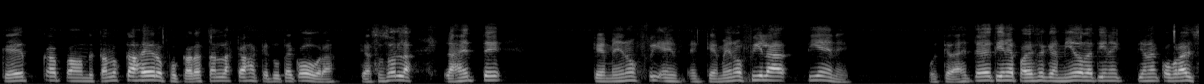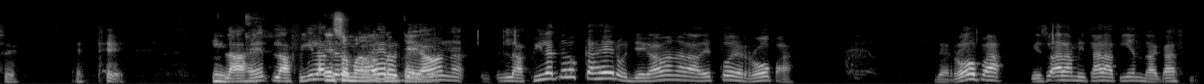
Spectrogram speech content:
que es para donde están los cajeros, porque ahora están las cajas que tú te cobras, que esas son la, la gente que menos fi- en, en que menos fila tiene, porque la gente le tiene, parece que miedo le tiene, tiene a cobrarse. Este, la gente, las filas de los cajeros llegaban a, las filas de los cajeros llegaban a la de esto de ropa, de ropa, y eso a la mitad de la tienda casi.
